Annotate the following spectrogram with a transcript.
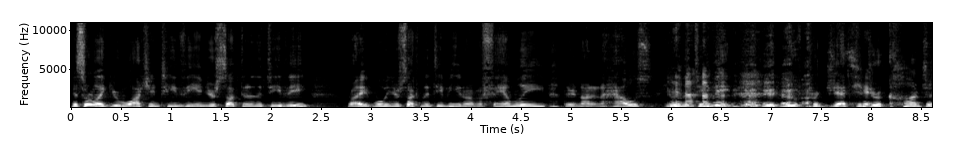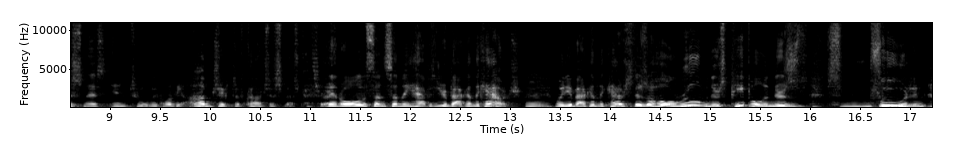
It's sort of like you're watching TV and you're sucked into the TV, right? Well, when you're stuck in the TV, you don't have a family. You're not in a house. You're in the TV. you, you've projected your consciousness into what we call the object of consciousness. right. Then all of a sudden something happens. You're back on the couch. Mm. When you're back on the couch, there's a whole room. And there's people and there's food and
